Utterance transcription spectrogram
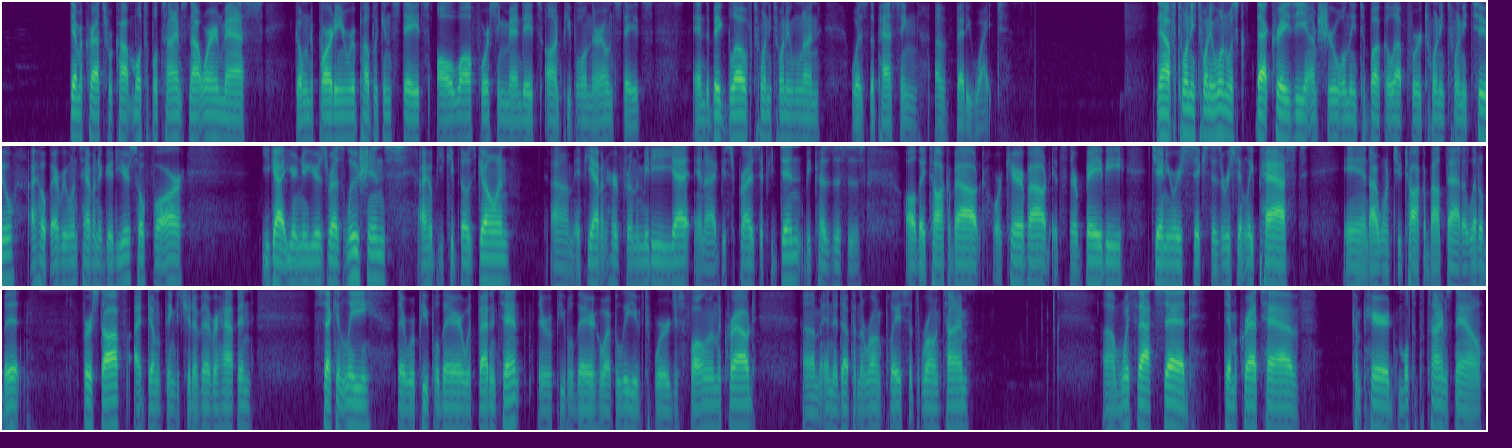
Democrats were caught multiple times not wearing masks, going to party in Republican states, all while forcing mandates on people in their own states. And the big blow of 2021 was the passing of Betty White. Now, if 2021 was that crazy, I'm sure we'll need to buckle up for 2022. I hope everyone's having a good year so far. You got your New Year's resolutions. I hope you keep those going. Um, if you haven't heard from the media yet, and I'd be surprised if you didn't, because this is all they talk about or care about, it's their baby. January 6th has recently passed, and I want to talk about that a little bit. First off, I don't think it should have ever happened. Secondly, there were people there with bad intent. There were people there who I believed were just following the crowd, um, ended up in the wrong place at the wrong time. Um, with that said, Democrats have compared multiple times now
